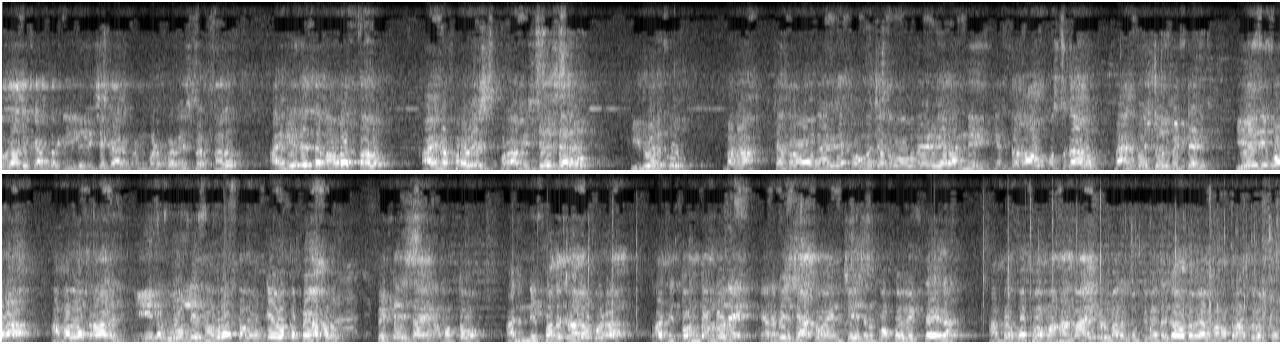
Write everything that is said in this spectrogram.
ఉగాదికి అందరికీ ఇల్లులు ఇచ్చే కార్యక్రమం కూడా ప్రవేశపెడుతున్నారు. ఆయన ఏదైతే నవరత్నాలు ఆయన ప్రవేశ ప్రామిస్ చేశారో ఇదివరకు మన చంద్రబాబు నాయుడు గారు దొంగ చంద్రబాబు నాయుడు గారు అన్ని ఇంత లావు పుస్తకాలు మేనిఫెస్టోలు పెట్టాడు ఏది కూడా అమల్లోకి రాలేదు. ఈయన ఓన్లీ నవరత్న ఒకే ఒక పేపర్ పెట్టేసి ఆయన మొత్తం అన్ని పథకాలు కూడా అతి తొందరలోనే ఎనభై శాతం ఆయన చేసిన గొప్ప వ్యక్తి ఆయన. అంత గొప్ప మహానాయకుడు మనకు ముఖ్యమంత్రి కావడం వల్ల మనందరం అదృష్టం.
